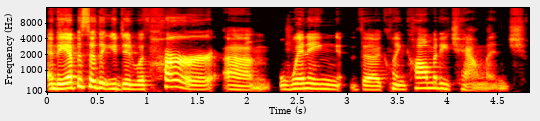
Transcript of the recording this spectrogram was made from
And the episode that you did with her, um, winning the Clean Comedy Challenge,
